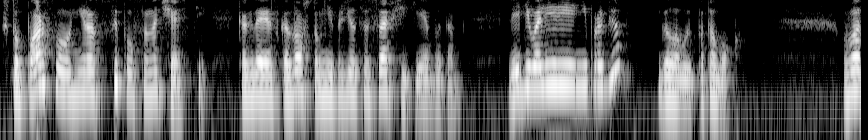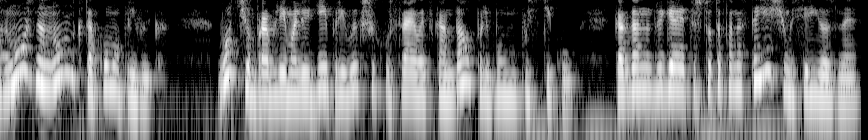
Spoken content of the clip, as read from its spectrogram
что Парслоу не рассыпался на части, когда я сказал, что мне придется сообщить ей об этом. Леди Валерия не пробьет головой потолок? Возможно, но он к такому привык. Вот в чем проблема людей, привыкших устраивать скандал по любому пустяку. Когда надвигается что-то по-настоящему серьезное,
